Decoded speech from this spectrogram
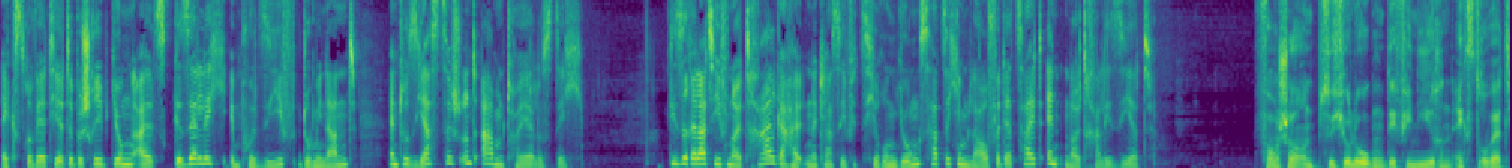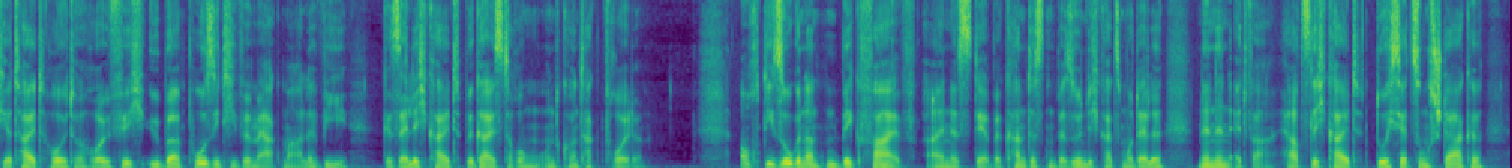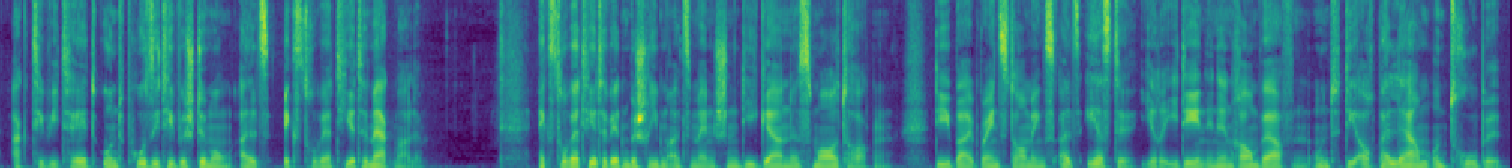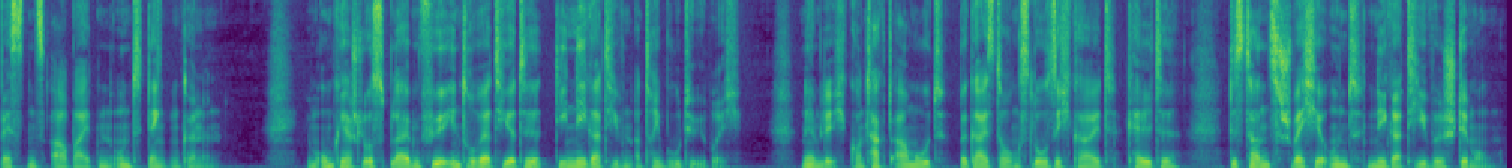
Extrovertierte beschrieb Jung als gesellig, impulsiv, dominant, enthusiastisch und abenteuerlustig. Diese relativ neutral gehaltene Klassifizierung Jungs hat sich im Laufe der Zeit entneutralisiert. Forscher und Psychologen definieren Extrovertiertheit heute häufig über positive Merkmale wie Geselligkeit, Begeisterung und Kontaktfreude. Auch die sogenannten Big Five, eines der bekanntesten Persönlichkeitsmodelle, nennen etwa Herzlichkeit, Durchsetzungsstärke, Aktivität und positive Stimmung als extrovertierte Merkmale. Extrovertierte werden beschrieben als Menschen, die gerne Smalltalken, die bei Brainstormings als Erste ihre Ideen in den Raum werfen und die auch bei Lärm und Trubel bestens arbeiten und denken können. Im Umkehrschluss bleiben für Introvertierte die negativen Attribute übrig, nämlich Kontaktarmut, Begeisterungslosigkeit, Kälte, Distanz, Schwäche und negative Stimmung.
